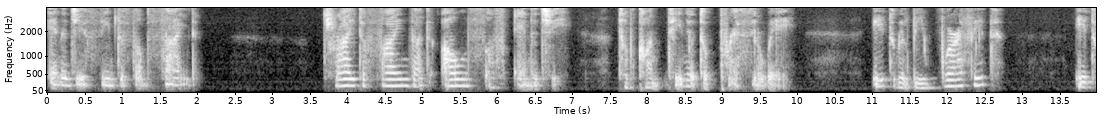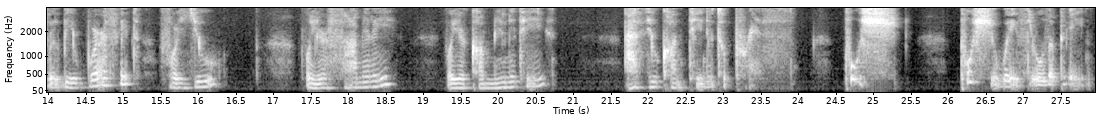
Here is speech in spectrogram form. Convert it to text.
energies seem to subside try to find that ounce of energy to continue to press your way. It will be worth it. It will be worth it for you for your family for your community as you continue to press. Push. Push your way through the pain.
